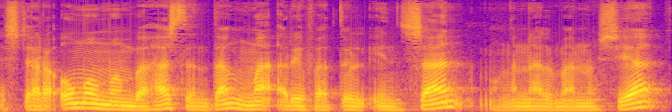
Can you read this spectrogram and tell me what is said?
secara umum membahas tentang ma'rifatul insan, mengenal manusia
